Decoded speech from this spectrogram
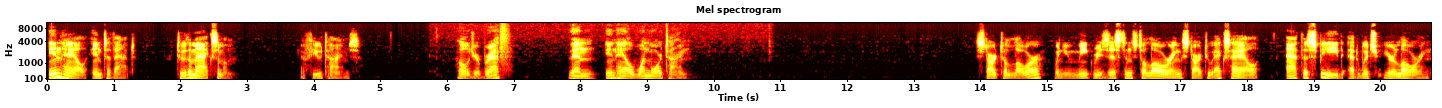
Inhale into that to the maximum a few times. Hold your breath, then inhale one more time. Start to lower. When you meet resistance to lowering, start to exhale at the speed at which you're lowering.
